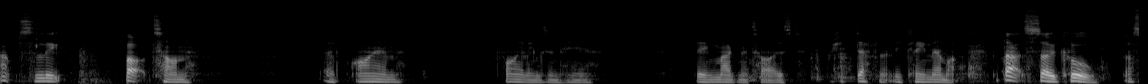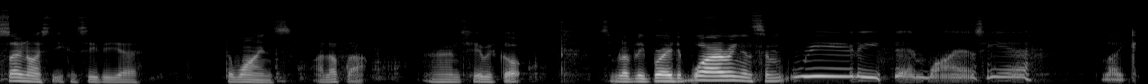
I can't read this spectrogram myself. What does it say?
absolute butt ton of iron filings in here being magnetized. We should definitely clean them up. But that's so cool. That's so nice that you can see the uh, the winds. I love that. And here we've got some lovely braided wiring and some really thin wires here, like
